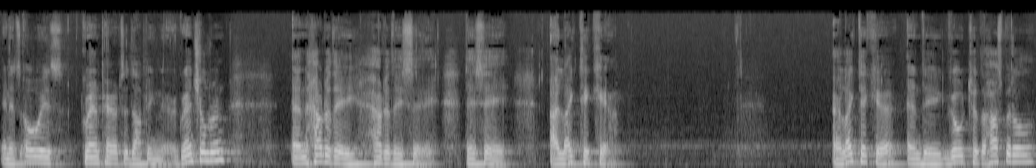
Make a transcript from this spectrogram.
And it's always grandparents adopting their grandchildren, and how do they how do they say? They say, I like take care. Are like take care, and they go to the hospital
